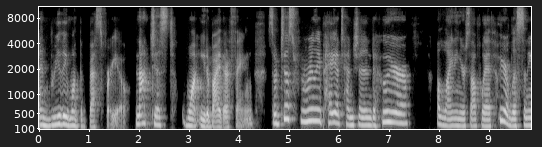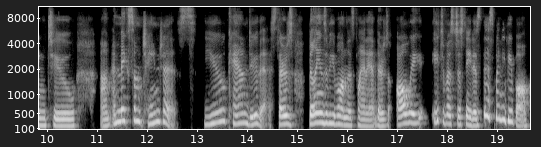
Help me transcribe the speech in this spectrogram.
and really want the best for you, not just want you to buy their thing. So just really pay attention to who you're aligning yourself with, who you're listening to, um, and make some changes. You can do this. There's billions of people on this planet. There's always, each of us just need is this many people.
